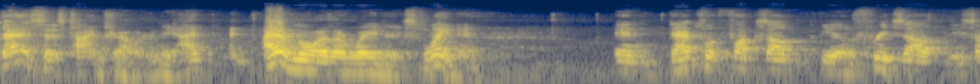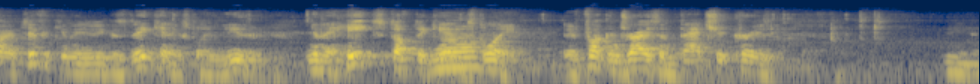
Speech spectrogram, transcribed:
that says time travel to me. I I have no other way to explain it, and that's what fucks out you know freaks out the scientific community because they can't explain it either, and they hate stuff they can't Well- explain. It fucking drives them batshit crazy. Yeah.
